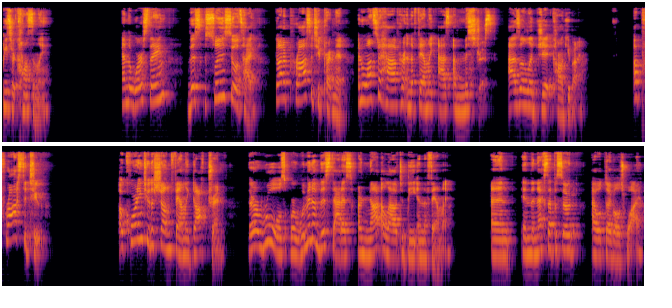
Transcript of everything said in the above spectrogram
beats her constantly. And the worst thing, this Sun Xiucai got a prostitute pregnant and wants to have her in the family as a mistress, as a legit concubine. A prostitute. According to the Sheng family doctrine, there are rules where women of this status are not allowed to be in the family. And in the next episode, I will divulge why.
